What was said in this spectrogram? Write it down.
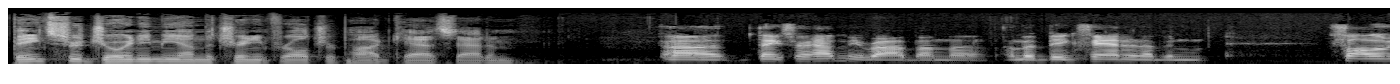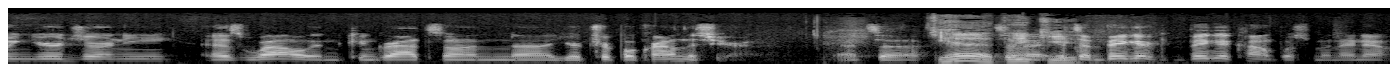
thanks for joining me on the Training for Ultra podcast, Adam. Uh, thanks for having me, Rob. I'm a I'm a big fan, and I've been following your journey as well. And congrats on uh, your triple crown this year. That's a yeah, thank a, you. It's a big big accomplishment. I know.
